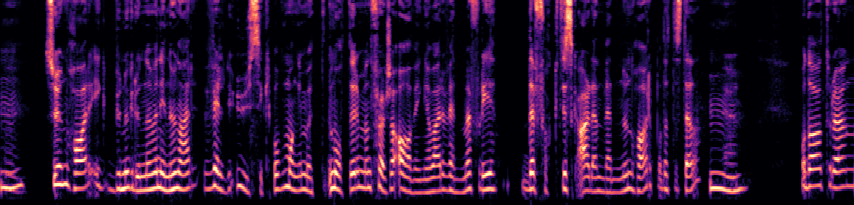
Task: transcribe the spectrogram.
Mm. Så hun har i bunn og grunn en venninne hun er veldig usikker på på mange måter, men føler seg avhengig av å være venn med fordi det faktisk er den vennen hun har på dette stedet. Mm. Og da tror jeg hun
